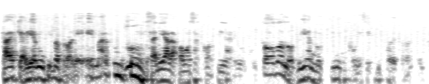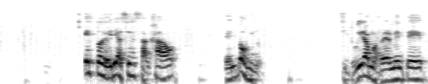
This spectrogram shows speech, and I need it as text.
Cada vez que había algún tipo de problema, pum, pum, salía las famosas cortinas de humo. Todos los días nos tienen con ese tipo de problemas. Esto debería ser zanjado en dos minutos. Si tuviéramos realmente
